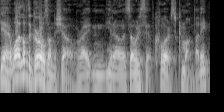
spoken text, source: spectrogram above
Yeah. Well, I love the girls on the show, right? And you know, it's always, of course, come on, buddy.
